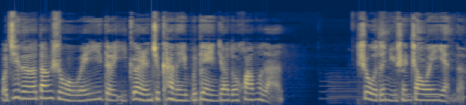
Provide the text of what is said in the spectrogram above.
我记得当时我唯一的一个人去看的一部电影叫做《花木兰》，是我的女神赵薇演的。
